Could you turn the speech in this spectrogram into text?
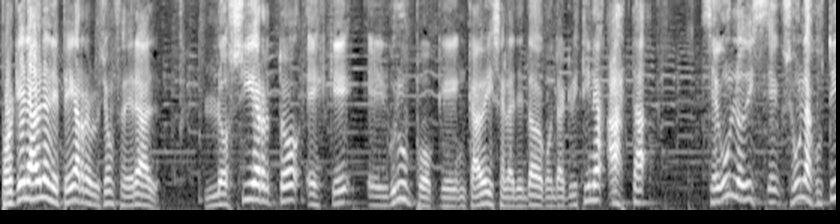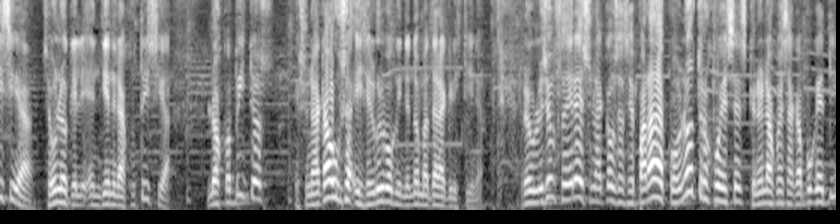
porque él habla y le pega a Revolución Federal. Lo cierto es que el grupo que encabeza el atentado contra Cristina, hasta, según lo dice, según la justicia, según lo que entiende la justicia, los copitos es una causa y es el grupo que intentó matar a Cristina. Revolución Federal es una causa separada con otros jueces, que no es la jueza Capuchetti,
